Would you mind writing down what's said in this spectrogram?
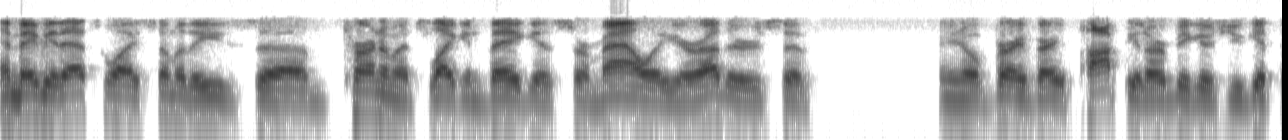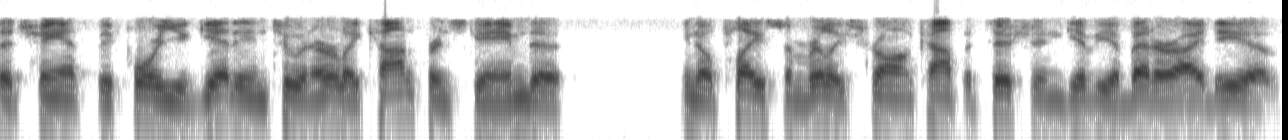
and maybe that's why some of these uh, tournaments, like in Vegas or Maui or others, have you know very very popular because you get the chance before you get into an early conference game to you know play some really strong competition, give you a better idea of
